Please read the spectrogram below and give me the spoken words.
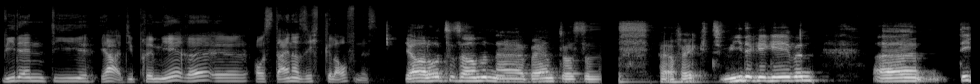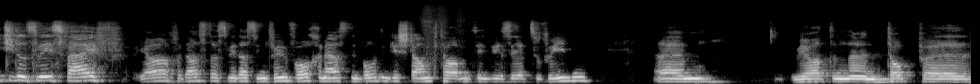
wie denn die, ja, die Premiere äh, aus deiner Sicht gelaufen ist. Ja, hallo zusammen. Äh, Bernd, du hast das perfekt wiedergegeben. Äh, Digital Swiss 5, ja, für das, dass wir das in fünf Wochen aus dem Boden gestampft haben, sind wir sehr zufrieden. Ähm, wir hatten ein Top äh,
